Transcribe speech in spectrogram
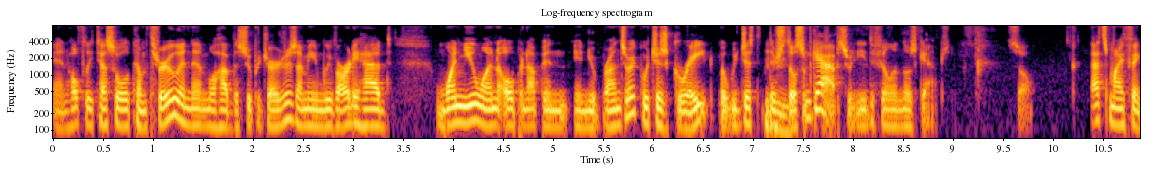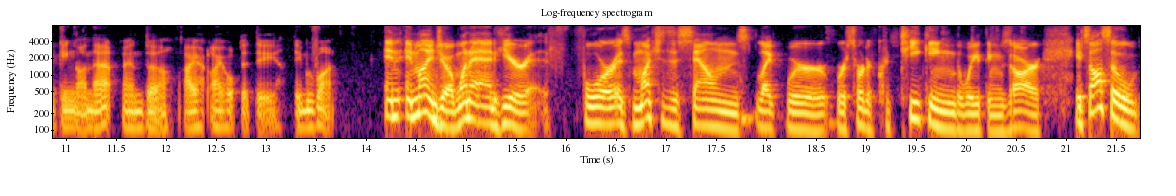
and hopefully Tesla will come through and then we'll have the superchargers. I mean, we've already had one new one open up in, in New Brunswick, which is great, but we just, mm-hmm. there's still some gaps. We need to fill in those gaps. So that's my thinking on that, and uh, I I hope that they they move on. And, and mind you, I want to add here, for as much as it sounds like we're we're sort of critiquing the way things are, it's also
